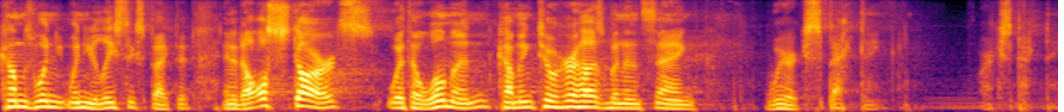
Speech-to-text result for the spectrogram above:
Comes when, when you least expect it. And it all starts with a woman coming to her husband and saying, We're expecting. We're expecting.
